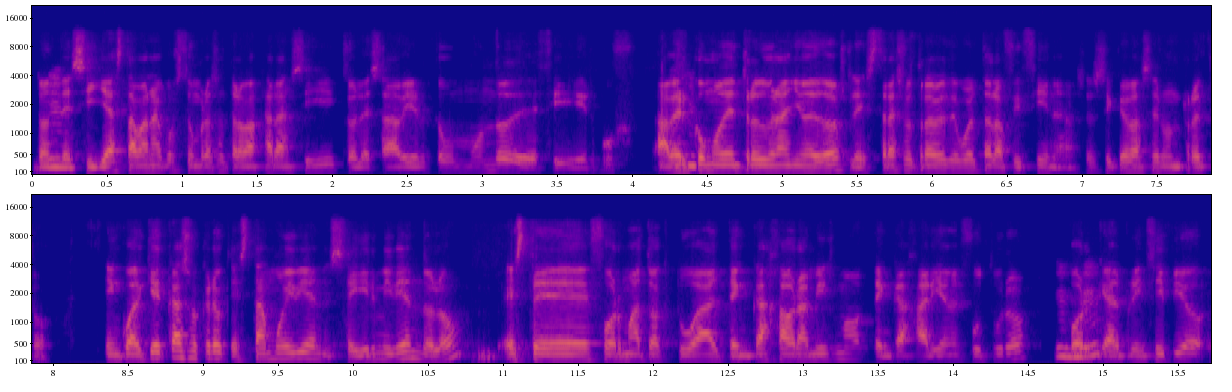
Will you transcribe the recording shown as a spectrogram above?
donde mm. si ya estaban acostumbrados a trabajar así, esto les ha abierto un mundo de decir, a ver cómo dentro de un año o de dos les traes otra vez de vuelta a la oficina. Eso sí que va a ser un reto. En cualquier caso, creo que está muy bien seguir midiéndolo. Este formato actual te encaja ahora mismo, te encajaría en el futuro, porque al principio,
